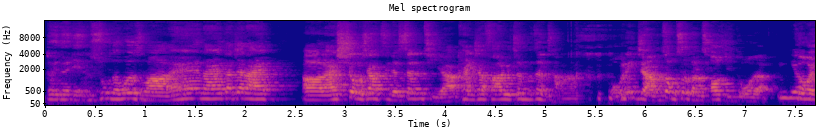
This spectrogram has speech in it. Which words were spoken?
对对，脸书的或者什么，哎，来大家来啊、来秀一下自己的身体啊，看一下发育正不正常啊。我跟你讲，这种社团超级多的，各，位，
